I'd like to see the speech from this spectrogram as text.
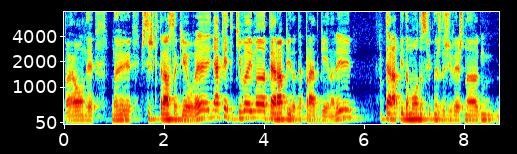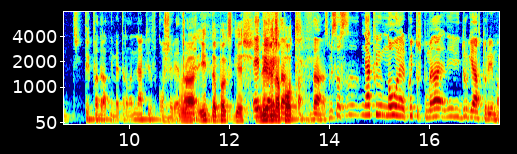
той е о не, нали, че всички трябва да са геове. Някакви такива има терапии да те правят гей, нали, терапии да мога да свикнеш да живееш на м, 3 квадратни метра, нали, някакви в кошери. е това, А, не? eat the bugs, геш. A pot. буквално. Да, в смисъл с някакви много, които спомена и други автори има.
